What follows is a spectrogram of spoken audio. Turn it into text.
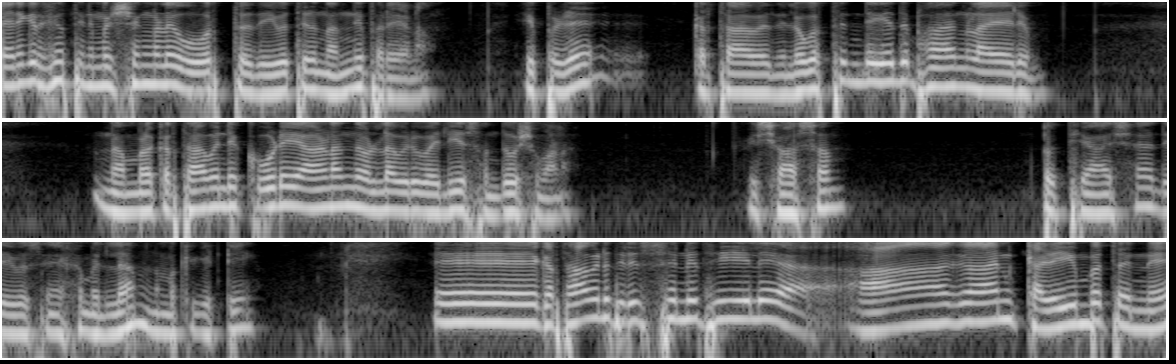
ഈ അനുഗ്രഹ നിമിഷങ്ങളെ ഓർത്ത് ദൈവത്തിന് നന്ദി പറയണം. ഇപ്പോഴേ കർത്താവ് ലോകത്തിന്റെ ഏത് ഭാഗങ്ങളായാലും നമ്മൾ കർത്താവിന്റെ കൂടെയാണെന്നുള്ള ഒരു വലിയ സന്തോഷമാണ്. വിശ്വാസം പ്രത്യാശ ദൈവസ്നേഹമെല്ലാം നമുക്ക് കിട്ടി കർത്താവിന്റെ തിരുസന്നിധിയിൽ ആകാൻ കഴിയുമ്പോൾ തന്നെ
